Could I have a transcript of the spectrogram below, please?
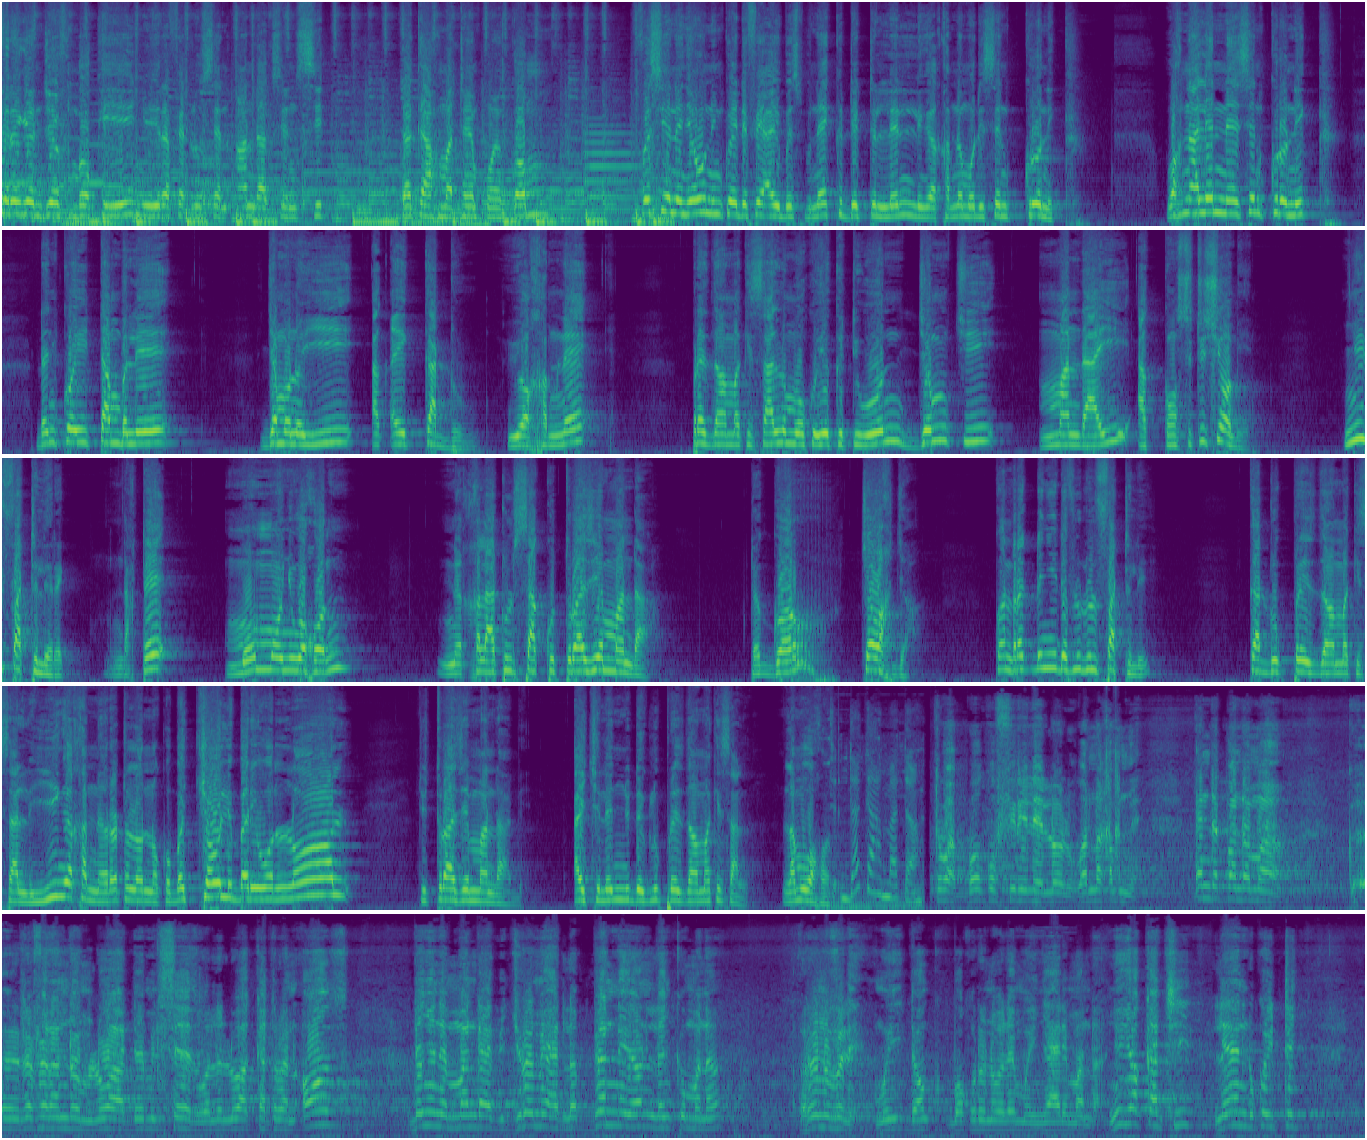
jërë ngeen jëf mbokk yi ñuy rafetlu seen ànd ak seen site dakarmatin.com fas yéene ñëw niñ koy defee ay bés bu nekk dégtal leen li nga xam ne moo di seen chronique. Wax naa leen ne seen chronique dañ koy tàmbalee jamono yi ak ay kàddu yoo xam ne président Macky Sall moo ko yëkkati woon jëm ci mandat yi ak constitution bi. Ñuy fàttali rek ndaxte moom moo ñu waxoon ne xalaatul sàkku troisième mandat te gor ca wax ja kon rek dañuy def lu dul fàttali kàddu président Macky Sall yi nga xam ne rotaloon na ko ba coow li bari woon lool ci troisième mandat bi ay ci leen ñu déglu président Macky Sall la mu waxoon. Dakar Matin. tubaab boo ko firilee loolu war na xam ne indépendamment référendum loi 2016 wala loi 91 dañu ne mandat bi juróomi at la benn yoon lañ ko mën a renouveler. Muy donc boo ko renouveler muy ñaari mandat. Ñu yokkaat ci leneen lu koy tëj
